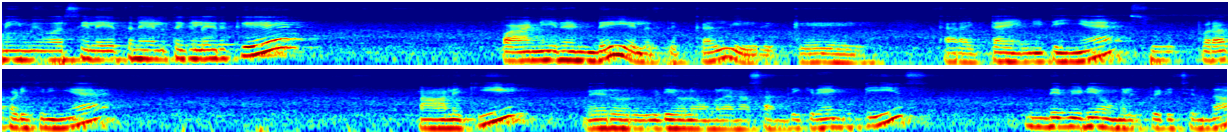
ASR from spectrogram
மீமி வரிசையில் எத்தனை எழுத்துக்கள் இருக்குது பன்னிரெண்டு எழுத்துக்கள் இருக்குது கரெக்டாக எண்ணிட்டீங்க. சூப்பராக படிக்கிறீங்க. நாளைக்கு வேறொரு வீடியோவில் உங்களை நான் சந்திக்கிறேன் குட்டீஸ். இந்த வீடியோ உங்களுக்கு பிடிச்சிருந்தா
